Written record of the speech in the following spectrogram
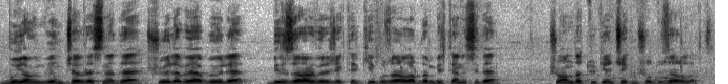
bu yangın çevresine de şöyle veya böyle bir zarar verecektir ki bu zararlardan bir tanesi de şu anda Türkiye'nin çekmiş olduğu zararlardır.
